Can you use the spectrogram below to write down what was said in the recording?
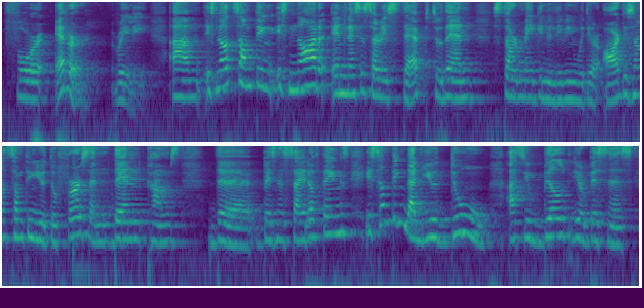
forever really um, it's not something it's not a necessary step to then start making a living with your art it's not something you do first and then comes the business side of things is something that you do as you build your business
